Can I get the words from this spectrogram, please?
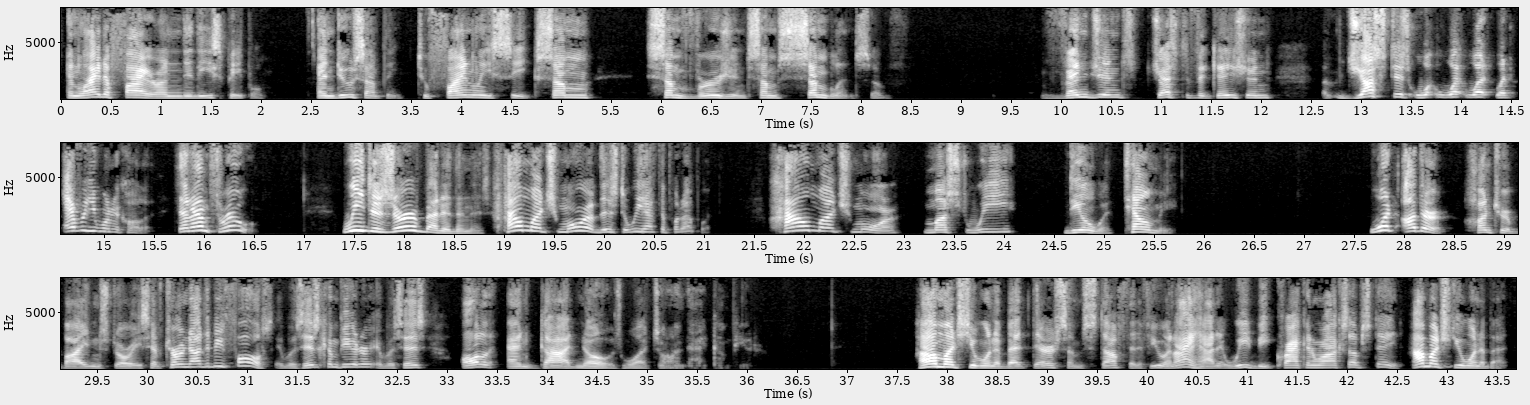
and light a fire under these people and do something to finally seek some some version, some semblance of vengeance, justification, justice, what, what, what, whatever you want to call it, then I'm through. We deserve better than this. How much more of this do we have to put up with? How much more must we deal with? Tell me. What other Hunter Biden stories have turned out to be false? It was his computer, it was his all and God knows what's on that computer. How much do you want to bet there's some stuff that if you and I had it, we'd be cracking rocks upstate? How much do you want to bet?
